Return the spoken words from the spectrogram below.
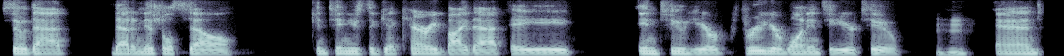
so that that initial sell continues to get carried by that AE into year through year one into year 2 mm-hmm. and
